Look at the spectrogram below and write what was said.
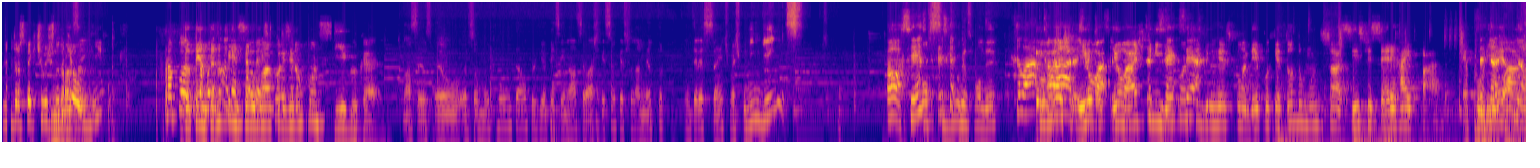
na retrospectiva de tudo que Nossa, eu vi. Pra, Tô pra tentando fazer pensar alguma coisa e não consigo, cara. Nossa, eu, eu, eu sou muito ruim então, porque eu pensei, nossa, eu acho que esse é um questionamento interessante, mas tipo, ninguém Ó, se esse, se esse, conseguiu responder. claro, Eu, claro, acho, eu, eu acho que Cê- ninguém cê- conseguiu responder porque todo mundo só assiste série hypada. É por Não, isso. eu que não, todo eu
